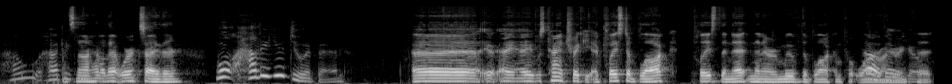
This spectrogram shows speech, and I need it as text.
how how did That's you? not how that works either. Well, how do you do it then? Uh, I, I it was kind of tricky. I placed a block, placed the net, and then I removed the block and put water Oh, underneath it.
